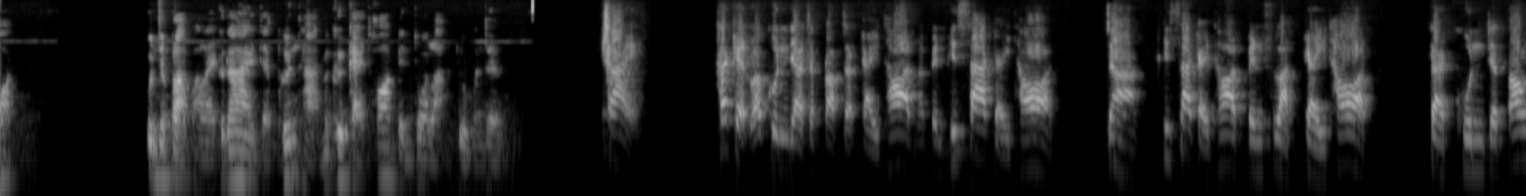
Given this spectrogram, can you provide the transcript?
อด คุณจะปรับอะไรก็ได้ แต่พื้นฐานมันคือไก่ทอดเป็นตัวหลักอยู่เหมือนเดิม ใช่ ถ้าเกิดว่าคุณอยากจะปรับจากไก่ทอดมาเป็นพิซซ่าไก่ทอด จากพิซซ่าไก่ทอดเป็นสลัดไก่ทอด แต่คุณจะต้อง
